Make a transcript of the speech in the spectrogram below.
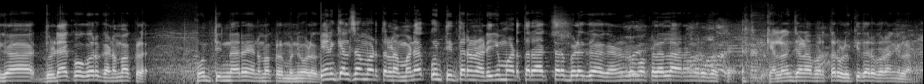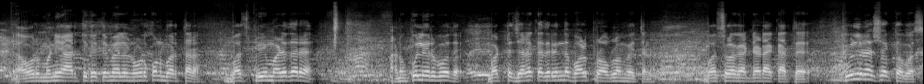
ಈಗ ದುಡ್ಯಾಕೆ ಹೋಗೋರು ಗಣಮಕ್ಳು ಕುಂತು ತಿನ್ನಾರ ಹೆಣ್ಮಕ್ಳು ಮನೆ ಒಳಗೆ. ಏನು ಕೆಲಸ ಮಾಡ್ತಾರಣ್ಣ ಮನ್ಯಾಗ ಕುಂತ ತಿಂತಾರ ಅಡಿಗೆ ಮಾಡ್ತಾರೆ, ಹಾಕ್ತಾರೆ ಬೆಳಗ್ಗೆ ಗಂಡು ಮಕ್ಕಳೆಲ್ಲ ಆರಾಮ ಇರ್ಬೇಕು. ಕೆಲವೊಂದು ಜನ ಬರ್ತಾರೆ, ಉಳ್ಕಿದಾರೆ ಬರಂಗಿಲ್ಲ ಅವ್ರ ಮನೆ ಆರ್ಥಿಕತೆ ಮೇಲೆ ನೋಡ್ಕೊಂಡು ಬರ್ತಾರೆ. ಬಸ್ ಫ್ರೀ ಮಾಡಿದ್ದಾರೆ ಅನುಕೂಲ ಇರ್ಬೋದು ಬಟ್ ಜನಕ್ಕೆ ಅದರಿಂದ ಭಾಳ ಪ್ರಾಬ್ಲಮ್ ಐತಣ ಬಸ್ ಒಳಗೆ ಅಡ್ಡಾಡಕತ್ತೆ ಫುಲ್ ರಶ್ ಹೋಗ್ತಾವೆ ಬಸ್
